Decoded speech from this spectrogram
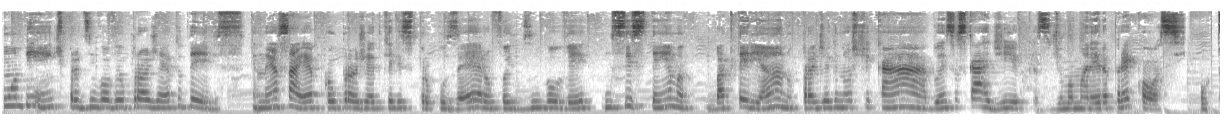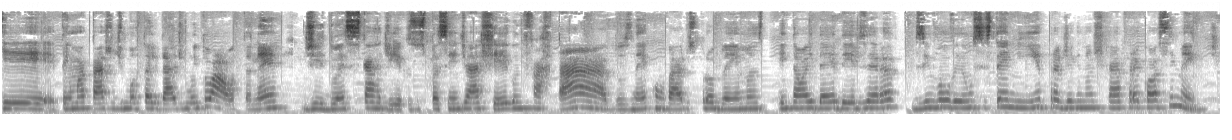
um ambiente para desenvolver o projeto deles. Nessa época o projeto que eles propuseram foi desenvolver um sistema bacteriano para diagnosticar doenças cardíacas de uma maneira precoce, porque tem uma taxa de mortalidade muito alta, né, de doenças cardíacas. Os pacientes já chegam infartados, né, com vários problemas. Então a ideia deles era desenvolver um sisteminha para diagnosticar precocemente.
